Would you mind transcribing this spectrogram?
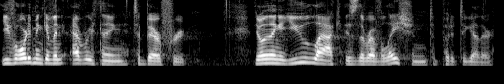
You've already been given everything to bear fruit. The only thing that you lack is the revelation to put it together.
